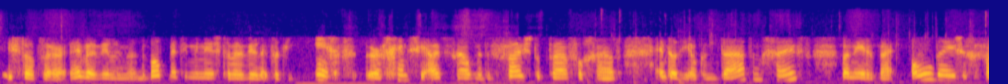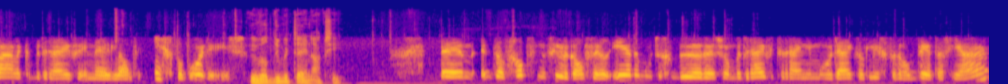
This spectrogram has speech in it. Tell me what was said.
is dat er... Hè, wij willen een debat met de minister. Wij willen dat hij echt urgentie uitstraalt, met de vuist op tafel gaat. En dat hij ook een datum geeft wanneer het bij al deze gevaarlijke bedrijven in Nederland echt op orde is. U wilt nu meteen actie? Um, dat had natuurlijk al veel eerder moeten gebeuren. Zo'n bedrijventerrein in Moerdijk, dat ligt er al 30 jaar.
